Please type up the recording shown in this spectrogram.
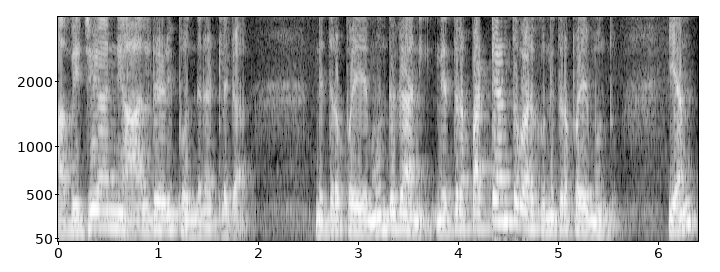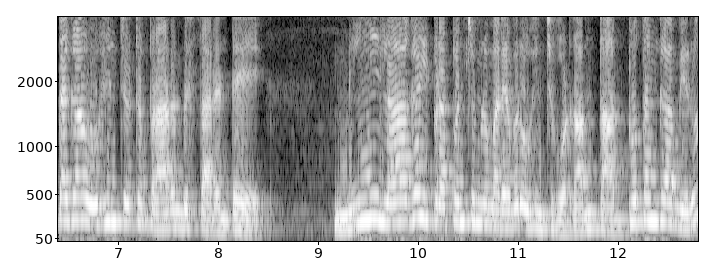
ఆ విజయాన్ని ఆల్రెడీ పొందినట్లుగా. నిద్రపోయే ముందు కానీ నిద్ర పట్టేంత వరకు నిద్రపోయే ముందు. ఎంతగా ఊహించటం ప్రారంభిస్తారంటే మీలాగా ఈ ప్రపంచంలో మరెవరు ఊహించకూడదు. అంత అద్భుతంగా మీరు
